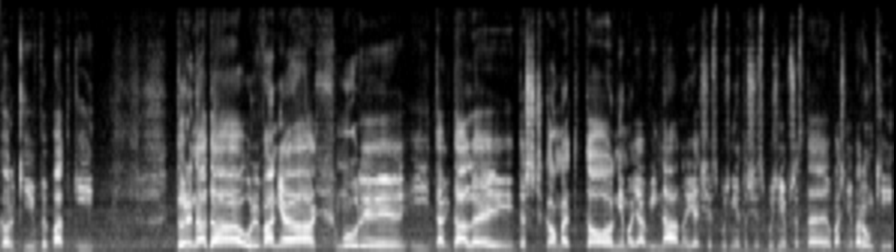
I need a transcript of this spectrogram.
korki, wypadki, tornada, urwania chmury i tak dalej, deszcz komet, to nie moja wina. No i jak się spóźnię, to się spóźnię przez te właśnie warunki.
